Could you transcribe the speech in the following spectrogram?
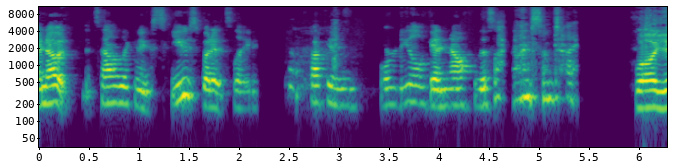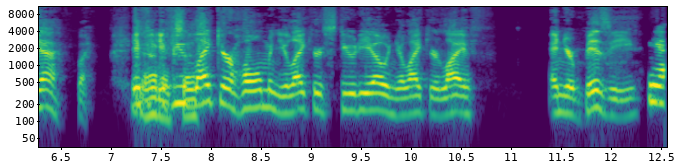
I know it, it sounds like an excuse, but it's like a fucking ordeal getting off of this island sometimes. Well, yeah. But if Yeah, if you sense. like your home and you like your studio and you like your life and you're busy, Yeah.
